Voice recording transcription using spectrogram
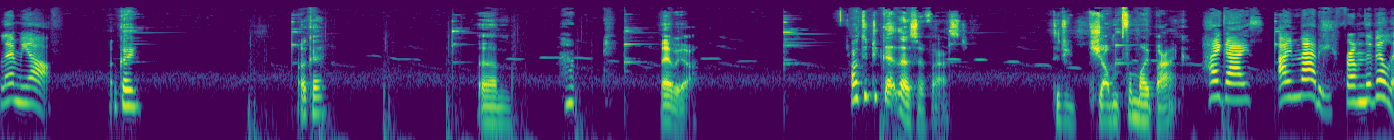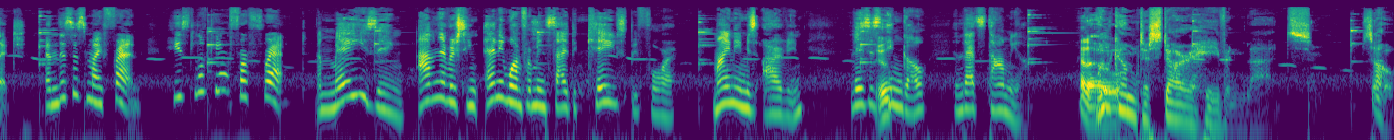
Let me off. Okay. Okay. Um. There we are. How did you get there so fast? Did you jump from my back? Hi guys, I'm Maddie from the village, and this is my friend. He's looking for Fred. Amazing! I've never seen anyone from inside the caves before. My name is Arvin. This is Ooh. Ingo, and that's Tamia. Hello. Welcome to Star Haven, lads. So,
